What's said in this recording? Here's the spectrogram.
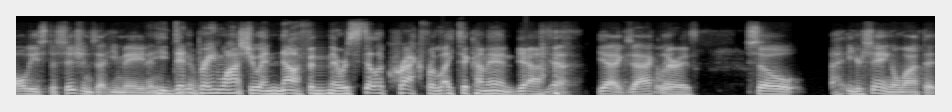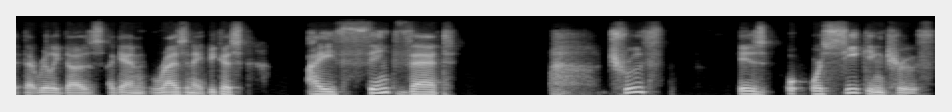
all these decisions that he made. And he didn't know, brainwash you enough, and there was still a crack for light to come in. Yeah. yeah, yeah, exactly. Hilarious. So uh, you're saying a lot that that really does again resonate because I think that truth is or seeking truth,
